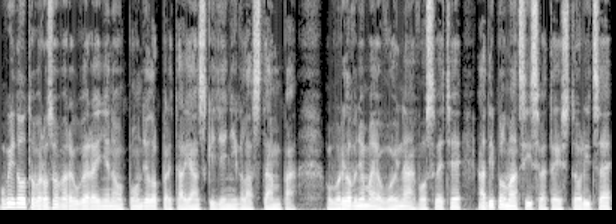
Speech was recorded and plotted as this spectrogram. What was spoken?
Uviedol to v rozhovore uverejnenom v pondelok pre talianský denník La Stampa. Hovoril v ňom aj o vojnách vo svete a diplomácii Svetej stolice,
